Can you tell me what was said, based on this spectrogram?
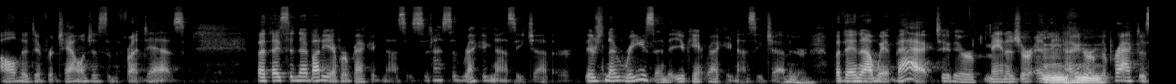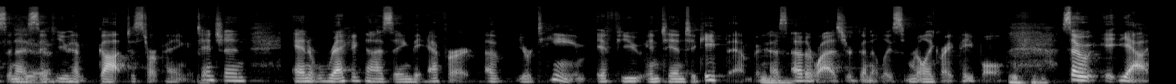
all the different challenges at the front desk. But they said nobody ever recognizes. And I said, recognize each other. There's no reason that you can't recognize each other. But then I went back to their manager and the owner of Mhm. the practice and I said, you have got to start paying attention and recognizing the effort of your team if you intend to keep them, because otherwise you're going to lose some really great people. So, yeah,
